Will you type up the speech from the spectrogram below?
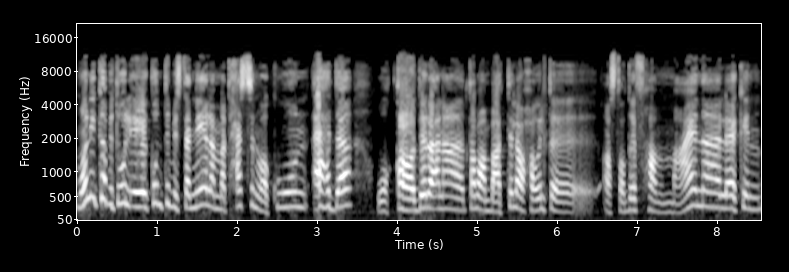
مونيكا بتقول إيه كنت مستنية لما أتحسن وأكون أهدى وقادرة. أنا طبعا بعت لها وحاولت أستضيفها معانا لكن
